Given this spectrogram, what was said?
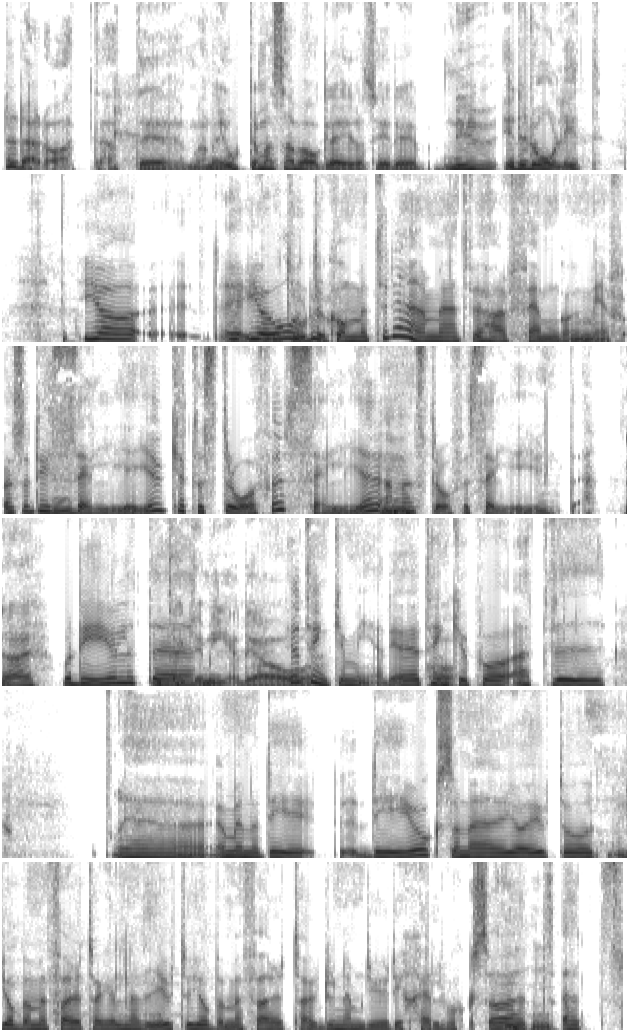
det där då? Att, att eh, man har gjort en massa bra grejer och så är det, nu är det dåligt. Jag, eh, jag tror du? återkommer till det här med att vi har fem gånger mer. Alltså det Mm. säljer ju. Katastrofer säljer, anastrofer säljer ju inte. Nej, Och det är ju lite... du tänker media och... Jag tänker media. Jag tänker på att vi, eh, jag menar det, det är ju också när jag är ute och jobbar med företag, eller när vi är ute och jobbar med företag, du nämnde ju det själv också, Mhm. att, att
